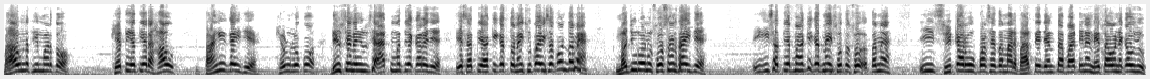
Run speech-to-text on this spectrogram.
ભાવ નથી મળતો. ખેતી અત્યારે હાવ ભાંગી ગઈ છે. ખેડૂત લોકો દિવસે ને દિવસે આત્મહત્યા કરે છે. એ સત્ય હકીકત તો નહીં છુપાવી શકો ને તમે. મજૂરોનું શોષણ થાય છે. એ સત્ય પણ હકીકત નહીં તમે એ સ્વીકારવું પડશે તમારે. ભારતીય જનતા પાર્ટીના નેતાઓને કહું છું,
